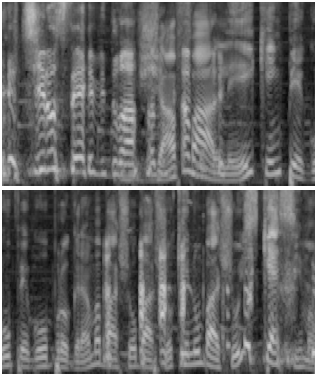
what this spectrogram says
Tira o save do ar. Já mais. falei, quem pegou, pegou o programa, baixou, baixou. Quem não baixou, esquece, irmão.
